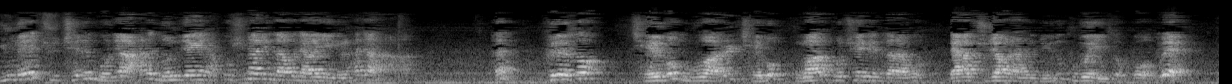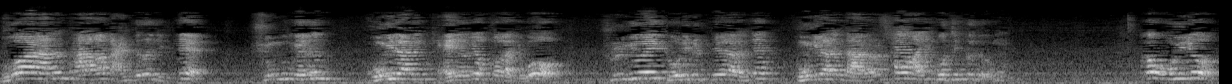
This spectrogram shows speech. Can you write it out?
윤회의 주체는 뭐냐 하는 논쟁에 자꾸 휘말린다고 내가 얘기를 하잖아. 예? 그래서 제법 무화를 제법 공화로 고쳐야 된다라고 내가 주장을 하는 이유도 그거에 있었고 왜? 무화라는 단어가 만들어질 때 중국에는 공이라는 개념이 없어가지고 불교의 교리를 표현하는데 공이라는 단어를 사용하지 못했거든. 그러니까 오히려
